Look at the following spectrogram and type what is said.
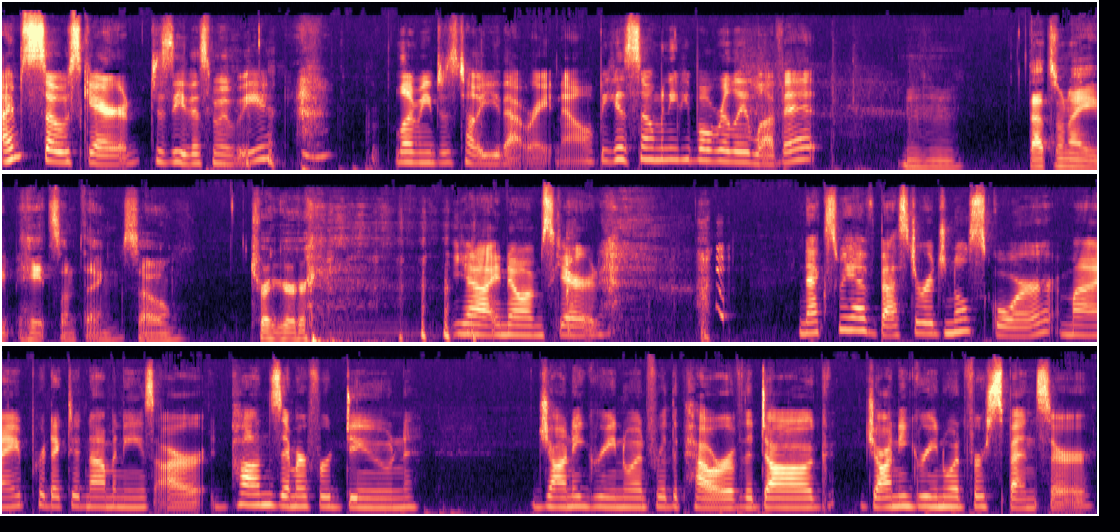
I'm so scared to see this movie. Let me just tell you that right now because so many people really love it. Mm-hmm. That's when I hate something. So, trigger. Yeah, I know I'm scared. Next, we have Best Original Score. My predicted nominees are Hans Zimmer for Dune, Jonny Greenwood for The Power of the Dog, Jonny Greenwood for Spencer,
